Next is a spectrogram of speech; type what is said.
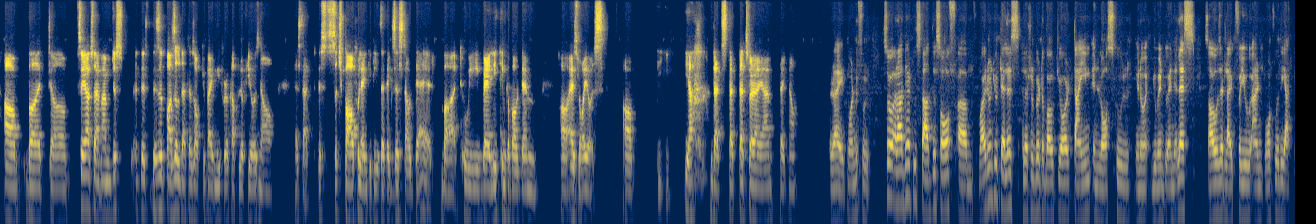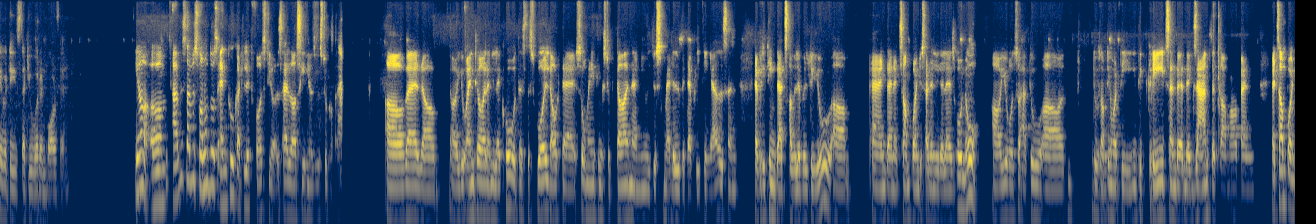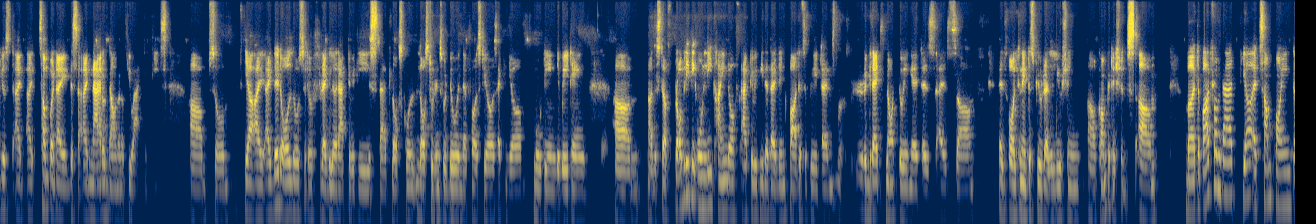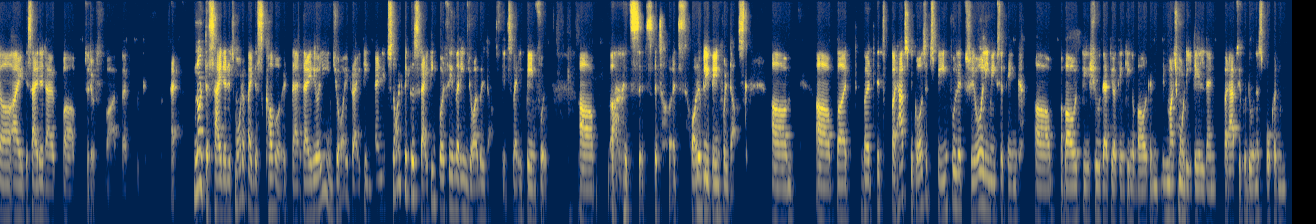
Um, but uh, so yeah, so I'm, I'm just this, this is a puzzle that has occupied me for a couple of years now. Is that there's such powerful entities that exist out there, but we barely think about them uh, as lawyers. Uh, yeah, that's that that's where I am right now. Right, wonderful. So, Aradhya, to start this off, um, why don't you tell us a little bit about your time in law school? You know, you went to NLS. So, how was it like for you, and what were the activities that you were involved in? Yeah, um, I was I was one of those Enthu cutlet first years, as our seniors used to call it, uh, where uh, uh, you enter and you're like, oh, there's this world out there, so many things to be done, and you just meddle with everything else and everything that's available to you. Um, and then at some point, you suddenly realize, oh no, uh, you also have to uh, do something about the the grades and the, and the exams that come up. And at some point you I, I, at some point I decided I narrowed down on a few activities. Um, so yeah I, I did all those sort of regular activities that law school law students would do in their first year second year mooting debating um, other stuff. Probably the only kind of activity that I didn't participate and regret not doing it is as um, alternate dispute resolution uh, competitions. Um, but apart from that, yeah, at some point uh, I decided I've uh, sort of uh, not decided, it's more of I discovered that I really enjoyed writing. And it's not because writing per se is a very enjoyable task, it's very painful. Uh, it's, it's, it's, it's horribly painful task. Um, uh, but but it's perhaps because it's painful, it really makes you think about the issue that you're thinking about in, in much more detail than perhaps you could do in a spoken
